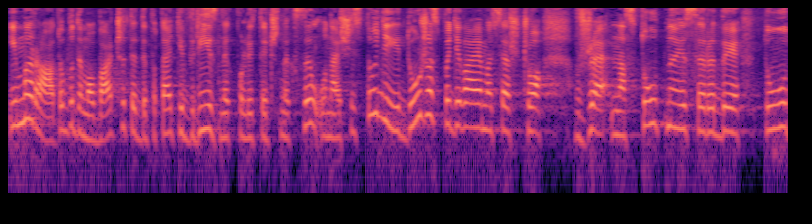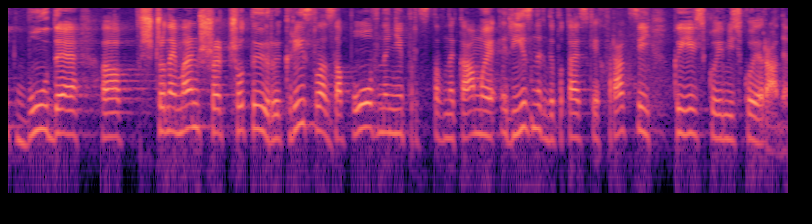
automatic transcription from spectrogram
і ми радо будемо бачити депутатів різних політичних сил у нашій студії. Дуже сподіваємося, що вже наступної середи тут буде е, щонайменше чотири крісла заповнені представниками різних депутатських фракцій Київської міської ради.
